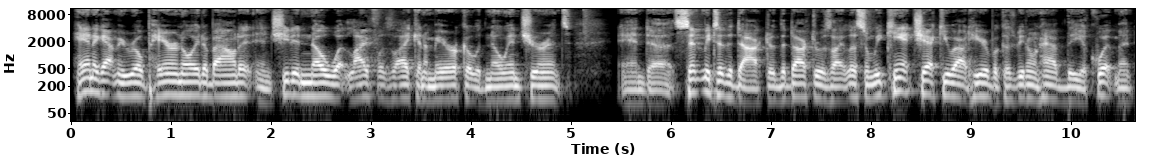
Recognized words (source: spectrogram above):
Hannah got me real paranoid about it, and she didn't know what life was like in America with no insurance, and uh, sent me to the doctor. The doctor was like, "Listen, we can't check you out here because we don't have the equipment."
